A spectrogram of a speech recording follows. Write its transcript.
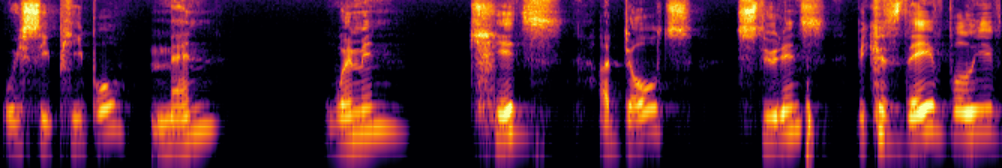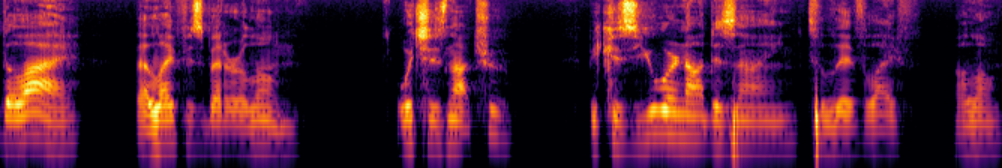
We see people, men, women, kids, adults, students, because they've believed the lie that life is better alone, which is not true, because you were not designed to live life alone.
